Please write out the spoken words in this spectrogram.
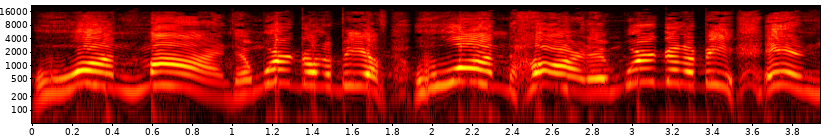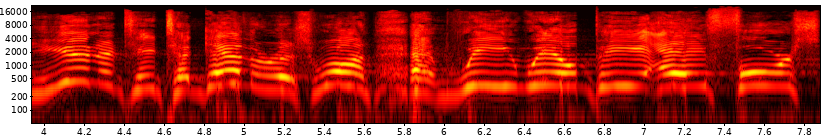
one mind and we're going to be of one heart and we're going to be in unity together as one and we will be a force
